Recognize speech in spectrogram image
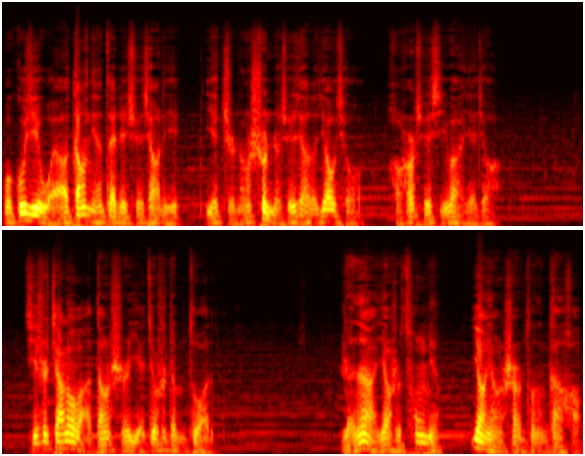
我估计我要当年在这学校里，也只能顺着学校的要求好好学习吧，也就。其实加罗瓦当时也就是这么做的。人啊，要是聪明，样样事儿都能干好。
